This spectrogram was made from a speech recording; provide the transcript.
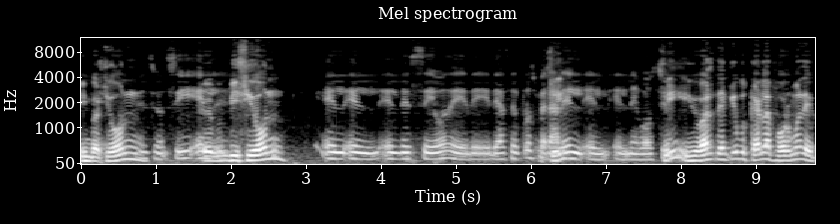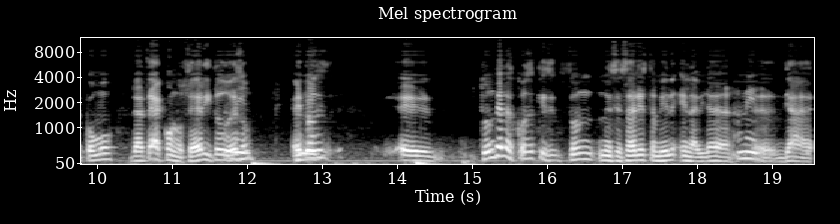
inversión, Eso, sí, eh, visión. el, el, el deseo de, de, de hacer prosperar Sí. el, el, el negocio. Sí, y vas a tener que buscar la forma de cómo darte a conocer y todo Amén. eso. Entonces, eh, son de las cosas que son necesarias también en la vida eh, ya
